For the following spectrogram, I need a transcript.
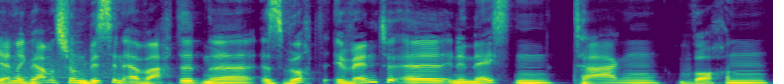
Ja, Hendrik, wir haben uns schon ein bisschen erwartet. Ne? Es wird eventuell in den nächsten Tagen, Wochen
